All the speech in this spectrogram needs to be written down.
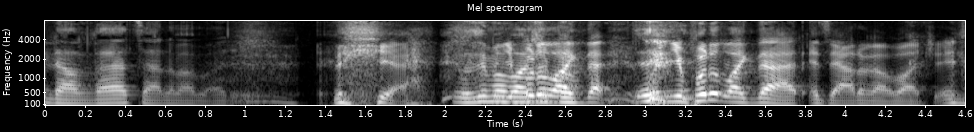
now that's out of my budget. yeah, it was in my When you put it budget, like that. When you put it like that, it's out of our budget.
